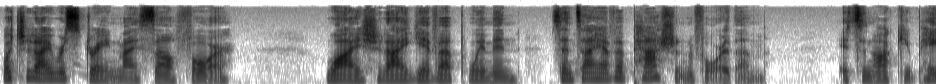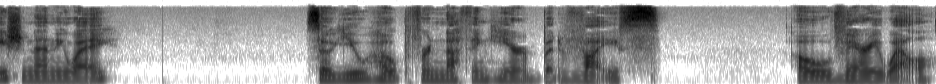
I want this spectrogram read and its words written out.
what should I restrain myself for? Why should I give up women, since I have a passion for them? It's an occupation, anyway. So you hope for nothing here but vice. Oh, very well.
